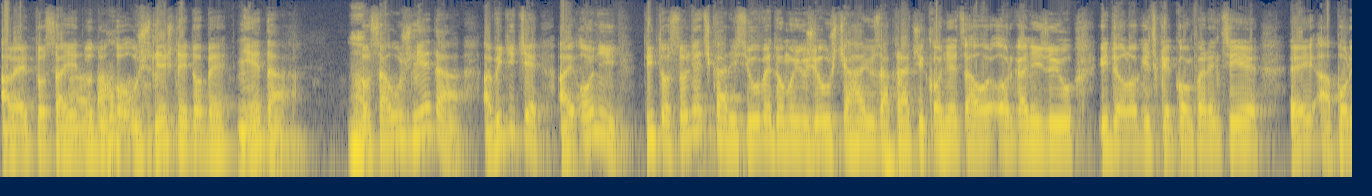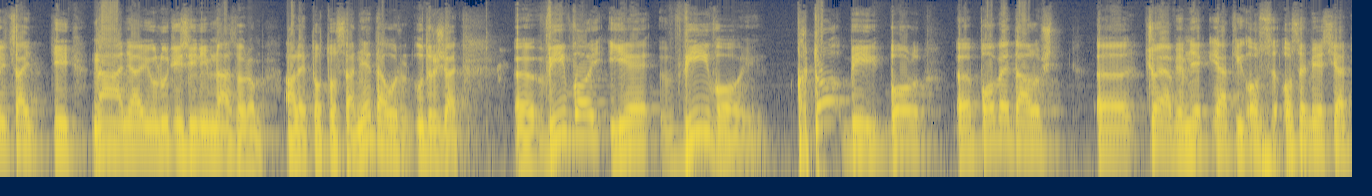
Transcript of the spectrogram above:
Ale to sa jednoducho už v dnešnej dobe nedá. No. To sa už nedá. A vidíte, aj oni, títo slnečkári si uvedomujú, že už ťahajú za kračí koniec a organizujú ideologické konferencie hej, a policajti naháňajú ľudí s iným názorom. Ale toto sa nedá udržať. E, vývoj je vývoj. Kto by bol povedal v E, čo ja viem, nejakých 80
